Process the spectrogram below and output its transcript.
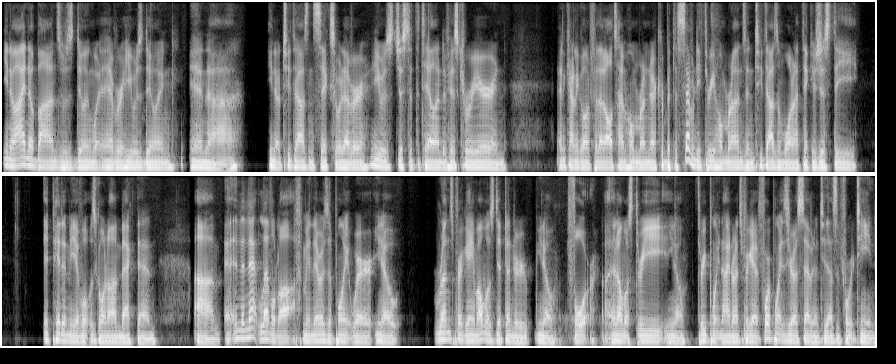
you know, I know Bonds was doing whatever he was doing and uh, you know, 2006 or whatever. He was just at the tail end of his career and, and kind of going for that all time home run record. But the 73 home runs in 2001, I think, is just the epitome of what was going on back then. Um, and then that leveled off. I mean, there was a point where, you know, runs per game almost dipped under, you know, four uh, at almost three, you know, 3.9 runs per game, 4.07 in 2014.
